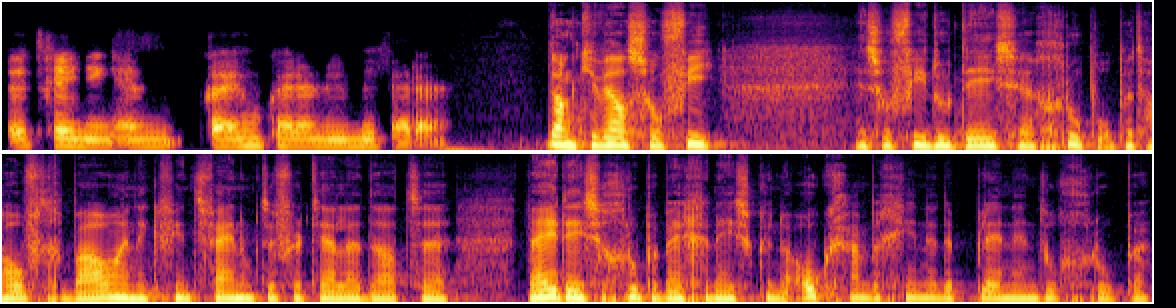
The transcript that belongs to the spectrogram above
uh, training en kan je, hoe kan je daar nu mee verder? Dankjewel Sophie. En Sophie doet deze groep op het hoofdgebouw. En ik vind het fijn om te vertellen dat uh, wij deze groepen bij Geneeskunde ook gaan beginnen, de plan- en doelgroepen.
